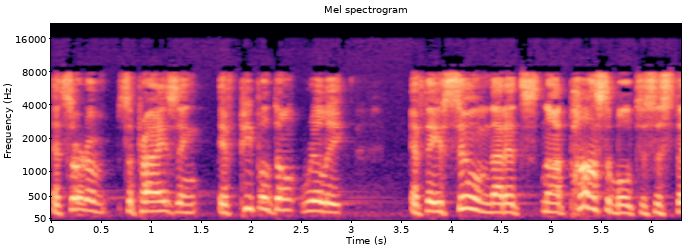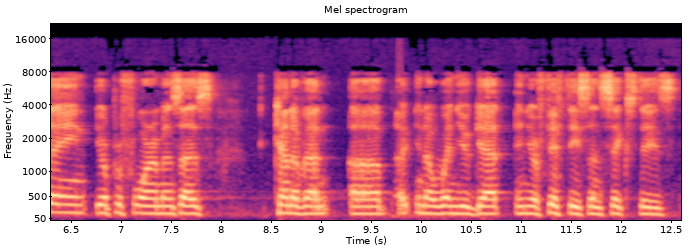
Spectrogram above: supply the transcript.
it's sort of surprising if people don't really if they assume that it's not possible to sustain your performance as kind of an uh, you know when you get in your 50s and 60s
